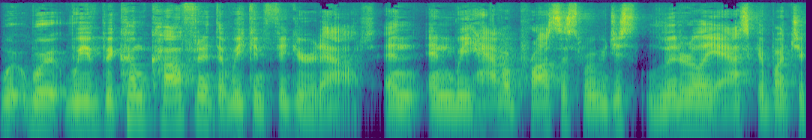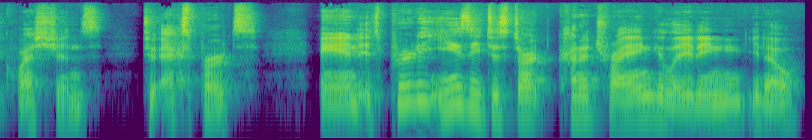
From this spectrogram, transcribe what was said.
we have become confident that we can figure it out. And, and we have a process where we just literally ask a bunch of questions to experts. And it's pretty easy to start kind of triangulating, you know,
